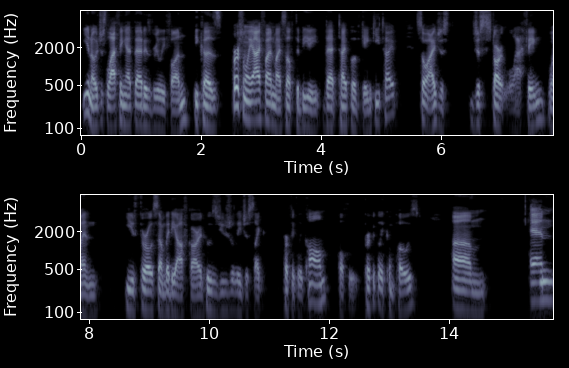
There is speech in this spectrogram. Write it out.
you know, just laughing at that is really fun because personally I find myself to be that type of Genki type. So I just, just start laughing when you throw somebody off guard who's usually just like perfectly calm, hopefully perfectly composed. Um, and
